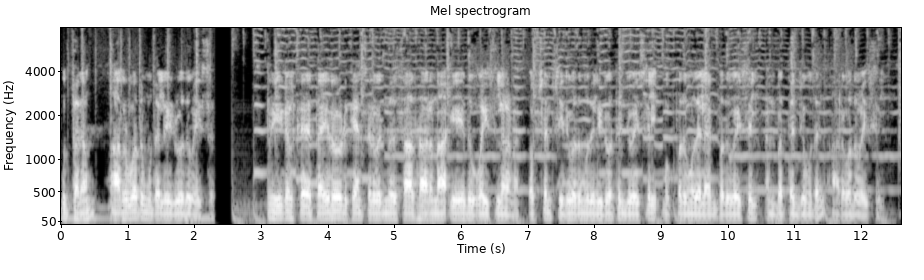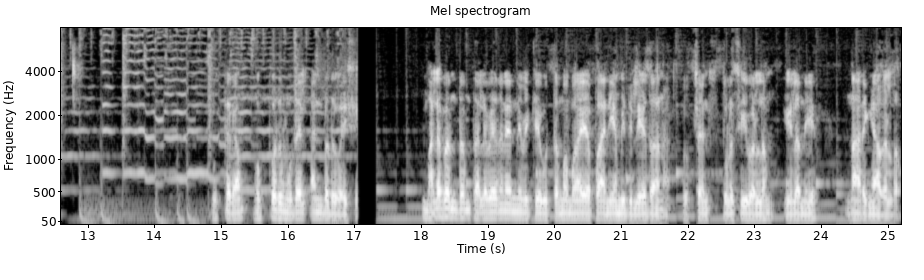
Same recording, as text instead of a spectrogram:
ഉത്തരം അറുപത് മുതൽ എഴുപത് വയസ്സ്. സ്ത്രീകൾക്ക് തൈറോയിഡ് ക്യാൻസർ വരുന്നത് സാധാരണ ഏത് വയസ്സിലാണ്? ഓപ്ഷൻസ് ഇരുപത് മുതൽ ഇരുപത്തഞ്ച് വയസ്സിൽ മുപ്പത് മുതൽ അൻപത് വയസ്സിൽ അൻപത്തഞ്ച് മുതൽ അറുപത് വയസ്സിൽ. ഉത്തരം മുപ്പത് മുതൽ അൻപത് വയസ്സിൽ. മലബന്ധം തലവേദന എന്നിവയ്ക്ക് ഉത്തമമായ പാനീയം ഇതിലേതാണ്. ഓപ്ഷൻസ് തുളസി വെള്ളം ഇളനീർ നാരങ്ങാ വെള്ളം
